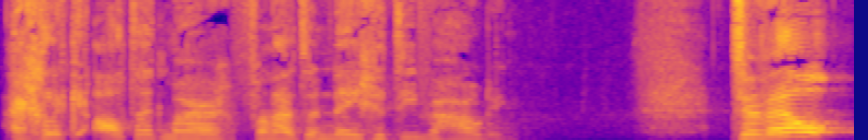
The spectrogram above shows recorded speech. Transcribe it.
Eigenlijk altijd maar vanuit een negatieve houding. Terwijl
